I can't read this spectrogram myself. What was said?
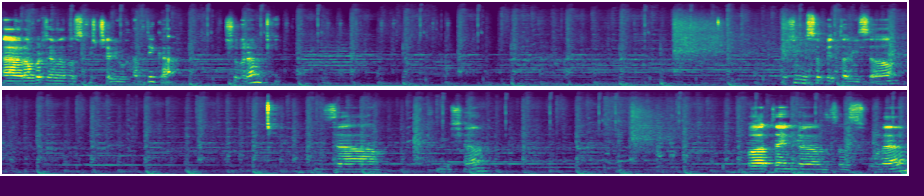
A Robert Lewandowski strzelił hat-tricka. Trzy bramki. Weźmy sobie Toliso. za Misia. Boatenga za Sule.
